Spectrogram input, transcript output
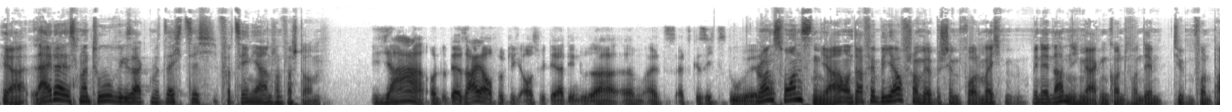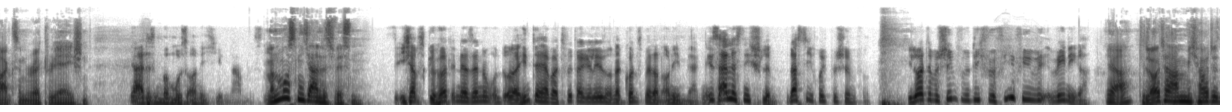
ja, leider ist Matu, wie gesagt, mit 60 vor zehn Jahren schon verstorben. Ja, und der sah ja auch wirklich aus wie der, den du da ähm, als, als Gesichtsdouble. Ron Swanson, ja, und dafür bin ich auch schon wieder beschimpft worden, weil ich mir den Namen nicht merken konnte von dem Typen von Parks and Recreation. Ja, das, man muss auch nicht jeden Namen wissen. Man muss nicht alles wissen. Ich habe es gehört in der Sendung und oder hinterher bei Twitter gelesen und da konnte es mir dann auch nicht merken. Ist alles nicht schlimm. Lass dich ruhig beschimpfen. Die Leute beschimpfen dich für viel, viel we- weniger. Ja, die Leute haben mich heute,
